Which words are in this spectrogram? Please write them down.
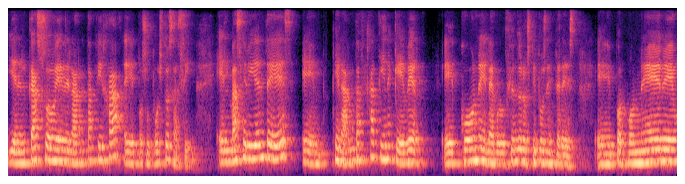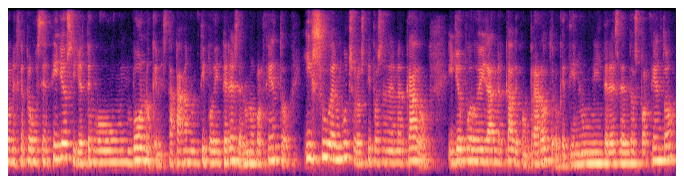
Y en el caso eh, de la renta fija, eh, por supuesto, es así. El más evidente es que la renta fija tiene que ver con la evolución de los tipos de interés. Eh, por poner eh, un ejemplo muy sencillo, si yo tengo un bono que me está pagando un tipo de interés del 1% y suben mucho los tipos en el mercado y yo puedo ir al mercado y comprar otro que tiene un interés del 2%,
